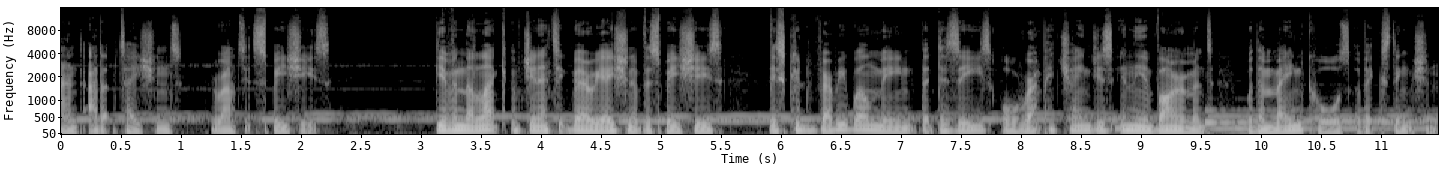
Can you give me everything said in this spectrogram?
and adaptations throughout its species. Given the lack of genetic variation of the species, this could very well mean that disease or rapid changes in the environment were the main cause of extinction.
